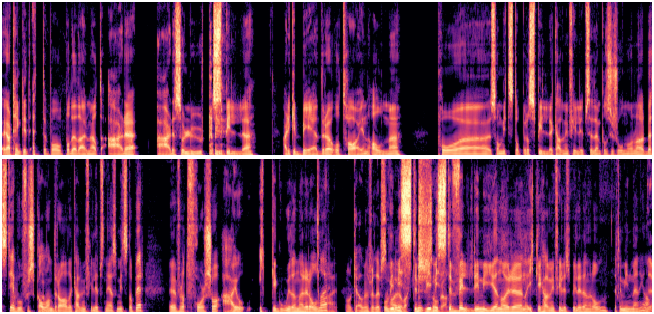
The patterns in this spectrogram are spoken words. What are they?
Jeg har tenkt litt etterpå på det der med at er det, er det så lurt å spille Er det ikke bedre å ta inn Alme på, øh, som midtstopper og spille Calvin Phillips i den posisjonen han er best i? Hvorfor skal han dra Calvin Phillips ned som midtstopper? Eh, For at Forshaw er jo ikke god i den der rollen der. Nei, og Calvin Phillips Og vi har jo mister, vært vi så mister veldig mye når, eh, når ikke Calvin Phillips spiller den rollen, etter min mening. da.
